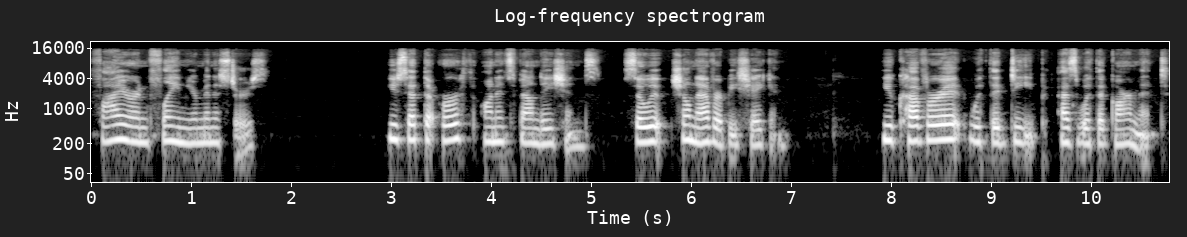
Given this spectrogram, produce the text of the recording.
fire and flame your ministers. You set the earth on its foundations, so it shall never be shaken. You cover it with the deep as with a garment.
